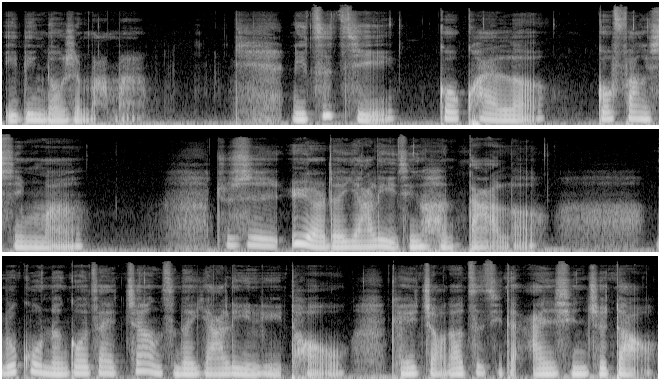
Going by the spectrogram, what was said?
一定都是妈妈，你自己。够快乐，够放心吗？就是育儿的压力已经很大了。如果能够在这样子的压力里头，可以找到自己的安心之道，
